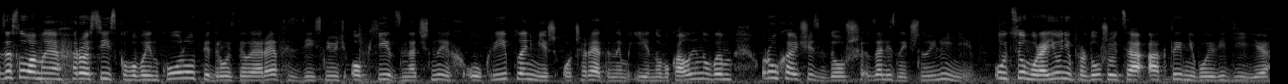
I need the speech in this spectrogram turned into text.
За словами російського воєнкору, підрозділи РФ здійснюють обхід значних укріплень між Очеретиним і Новокалиновим, рухаючись вздовж залізничної лінії. У цьому районі продовжуються активні бойові дії.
